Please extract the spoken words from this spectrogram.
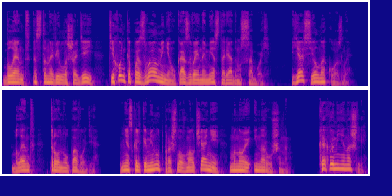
Бленд остановил лошадей, тихонько позвал меня, указывая на место рядом с собой. Я сел на козлы. Бленд тронул поводья. Несколько минут прошло в молчании, мною и нарушенным. «Как вы меня нашли?»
